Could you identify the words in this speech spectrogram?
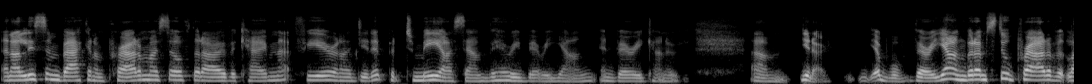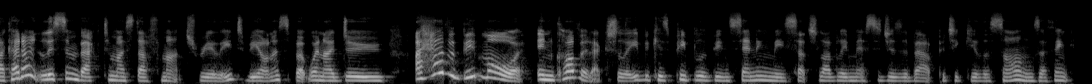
And I listen back and I'm proud of myself that I overcame that fear and I did it. But to me, I sound very, very young and very kind of um, you know, yeah, well, very young, but I'm still proud of it. Like I don't listen back to my stuff much, really, to be honest. But when I do, I have a bit more in COVID actually, because people have been sending me such lovely messages about particular songs. I think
